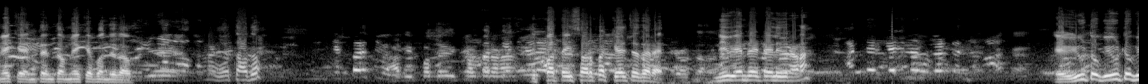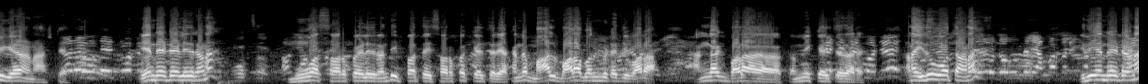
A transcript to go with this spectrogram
ಮೇಕೆ ಎಂತೆಂತ ಮೇಕೆ ಬಂದಿದಾವ? ಓತಾದು ಇಪ್ಪತ್ತೈದು ಸಾವಿರ ರೂಪಾಯಿ ಕೇಳ್ತಿದ್ದಾರೆ. ಏನ್ ರೇಟ್ ಹೇಳಿದ್ರಣ್ಣ? ಯೂಟ್ಯೂಬ್ ಯೂಟ್ಯೂಬಿಗೆ ಹೇಳೋಣ ಅಷ್ಟೇ. ಏನ್ ರೇಟ್ ಹೇಳಿದ್ರಣ್ಣ ಮೂವತ್ ಸಾವಿರ ರೂಪಾಯಿ ಹೇಳಿದ್ರಂತ ಇಪ್ಪತ್ತೈದು ಸಾವಿರ ರೂಪಾಯಿ ಕೇಳ್ತಾರೆ. ಯಾಕಂದ್ರೆ ಮಾಲ್ ಬಾಳ ಬಂದ್ಬಿಟ್ಟೈತಿ ವಾರ. ಹಂಗಾಗಿ ಬಾಳ ಕಮ್ಮಿ ಕೇಳ್ತಿದ್ದಾರೆ. ಅಣ್ಣ, ಇದು ಓದ್ತಾ ಅಣ್ಣ? ಇದು ಏನ್ ರೇಟ್ ಅಣ್ಣ?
